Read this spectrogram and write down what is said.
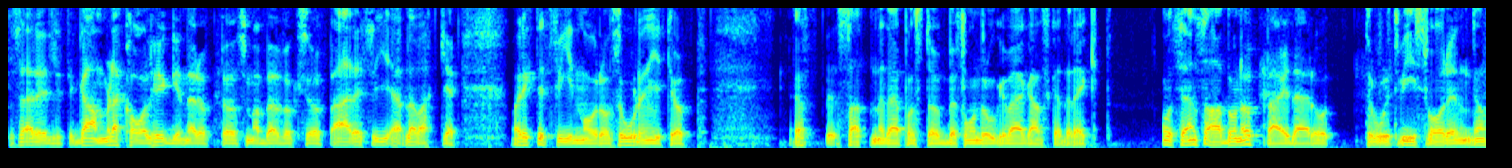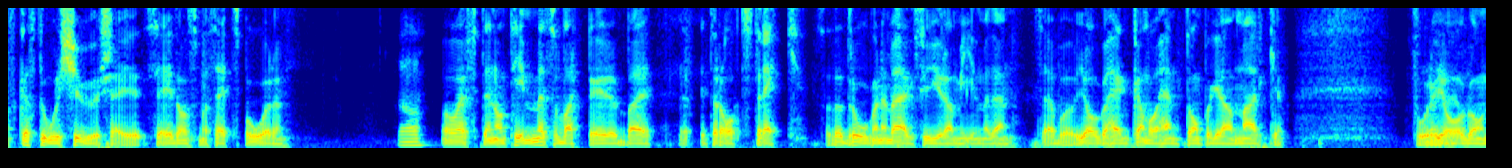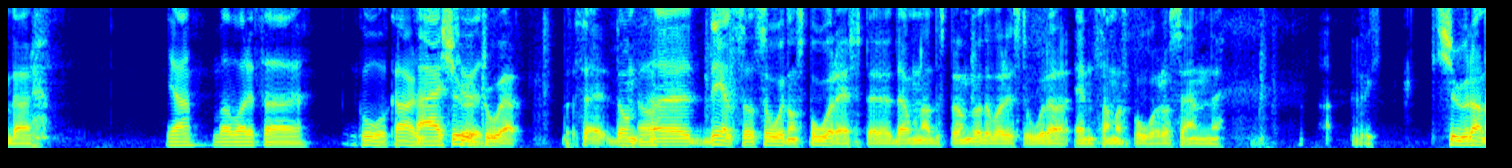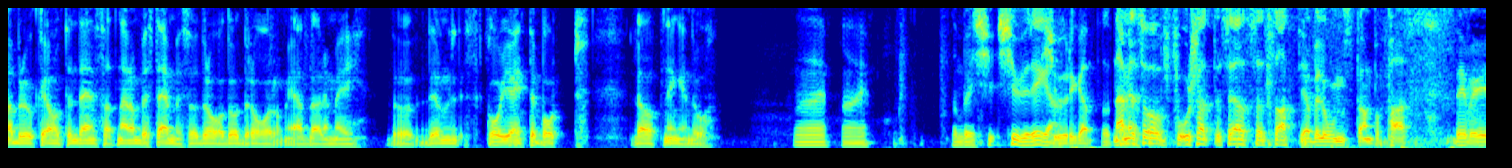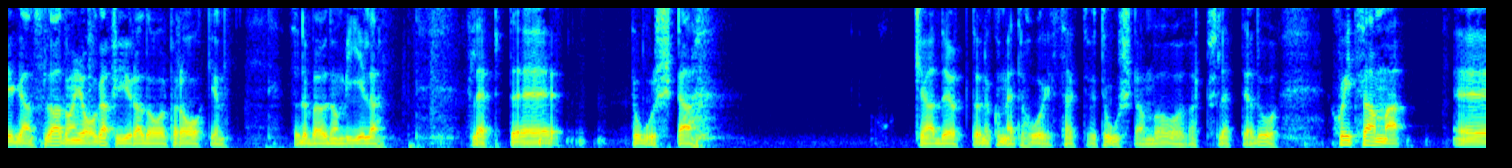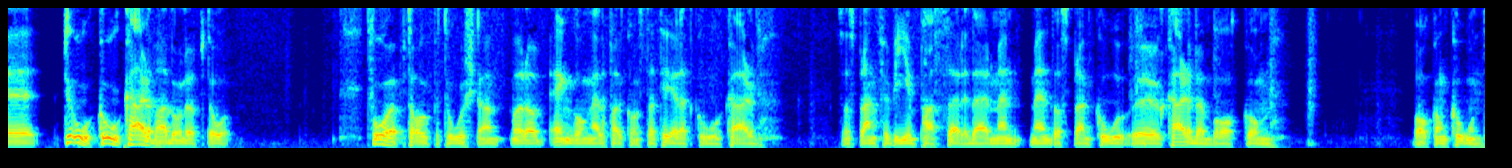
Och så är det lite gamla kalhyggen där uppe och som har börjat växa upp. Äh, det är så jävla vackert. Det var riktigt fin morgon, solen gick upp. Jag satt mig där på en stubbe för hon drog iväg ganska direkt. Och sen så hade hon upp berg där och troligtvis var det en ganska stor tjur säger, säger de som har sett spåren. Ja, Och efter någon timme så vart det bara ett, ett rakt streck. Så då drog hon iväg fyra mil med den. Så jag, jag och Henkan var och hämtade hon på grannmarken. Och jagade hon där. ja, vad var det för go-kart? Nej, tjur tror jag. De, eh, dels så såg de spår efter där hon hade sprungit och då var det stora ensamma spår och sen eh, tjurarna brukar ha en tendens att när de bestämmer sig att dra, då drar de jävlar i mig. Då, de skojar inte bort löpningen då. Nej, nej. De blir tju- tjuriga. tjuriga. Nej men så fortsatte, så jag så satt jag väl onsdagen på pass. Det var ju ganska, då hade de jagat fyra dagar på raken. Så då behövde de vila. Släppte eh, torsdag. Och hade upp då, nu kommer jag inte ihåg exakt hur torsdagen var. Vart släppte jag då? Skitsamma. Eh, kokalv hade hon upp då. Två upptag på torsdagen, varav en gång i alla fall konstaterat ko och kalv. Som sprang förbi en passare där, men, men då sprang ko, eh, kalven bakom, bakom kon.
